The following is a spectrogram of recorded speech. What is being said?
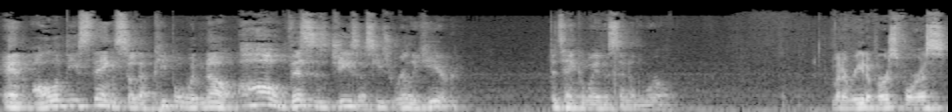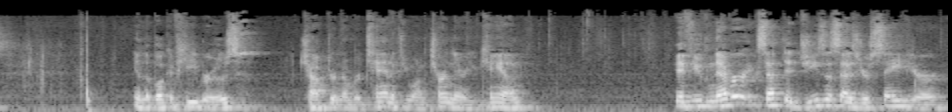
and all of these things so that people would know, oh, this is Jesus. He's really here to take away the sin of the world. I'm going to read a verse for us in the book of Hebrews, chapter number 10. If you want to turn there, you can. If you've never accepted Jesus as your Savior,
